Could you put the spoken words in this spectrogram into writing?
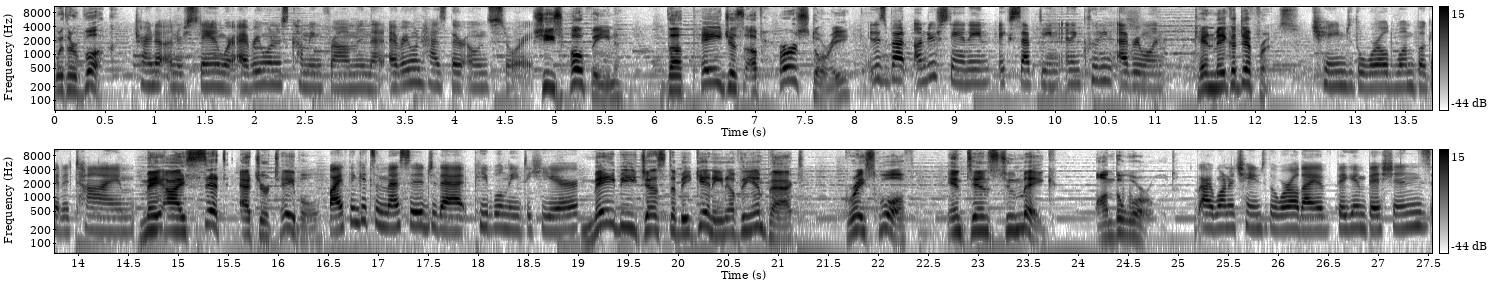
with her book. trying to understand where everyone is coming from and that everyone has their own story. She's hoping the pages of her story It is about understanding, accepting, and including everyone. Can make a difference. Change the world one book at a time. May I sit at your table I think it's a message that people need to hear. Maybe just the beginning of the impact Grace Wolf intends to make on the world. I want to change the world. I have big ambitions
